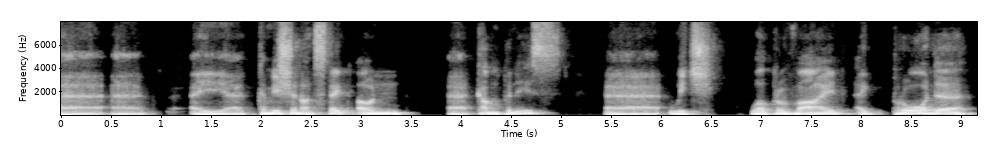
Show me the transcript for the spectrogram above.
a, a, commission on state owned uh, companies, which will provide a broader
